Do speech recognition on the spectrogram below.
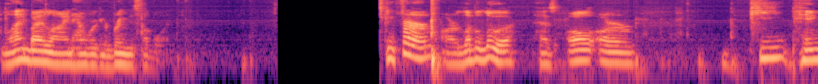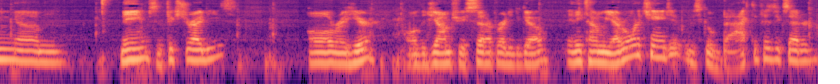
line by line how we're going to bring this level in. To confirm, our level Lua has all our P ping um, names and fixture IDs all right here. All the geometry is set up, ready to go. Anytime we ever want to change it, we just go back to physics editor,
